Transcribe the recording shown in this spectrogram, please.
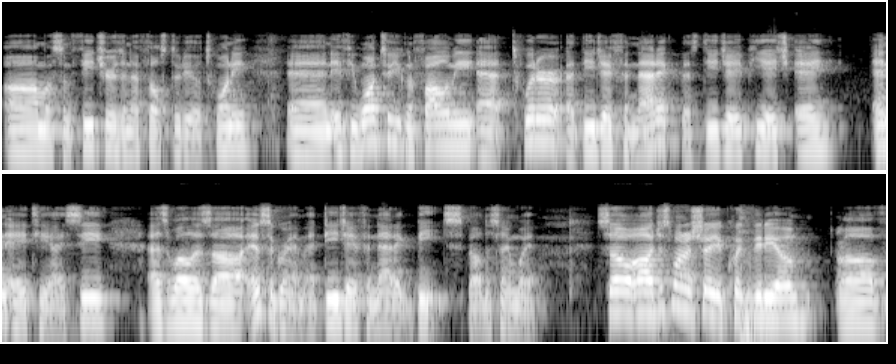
um, of some features in FL Studio 20. And if you want to, you can follow me at Twitter at DJ Phanatic. That's DJ P H A N A T I C, as well as uh, Instagram at DJ Phanatic Beats, spelled the same way. So, I uh, just wanted to show you a quick video of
